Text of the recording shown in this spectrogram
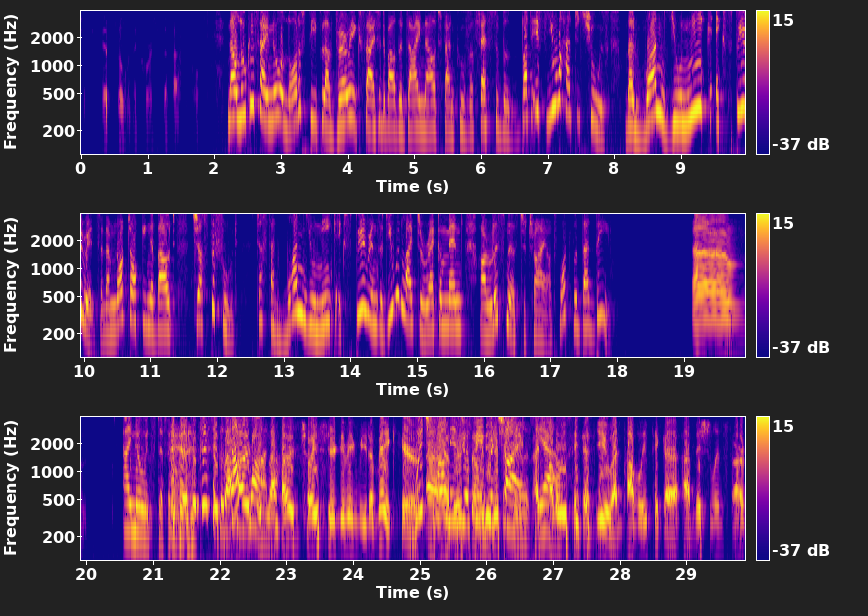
certificates over the course of the festival. Now, Lucas, I know a lot of people are very excited about the Dine Out Vancouver Festival, but if you had to choose that one unique experience, and I'm not talking about just the food, just that one unique experience that you would like to recommend our listeners to try out, what would that be? Um, I know it's difficult. It's a difficult, it's a tough hard, one. It's a hard choice you're giving me to make here. Which Uh, one is your so favorite child? things. I'd Yeah. probably pick a few. I'd probably pick a, a Michelin star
